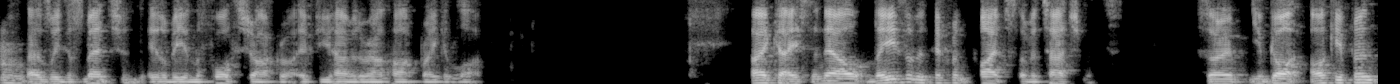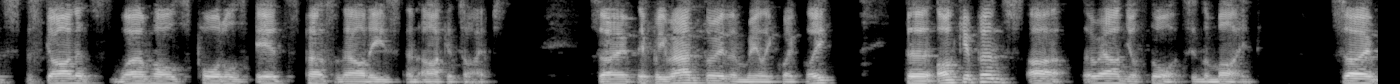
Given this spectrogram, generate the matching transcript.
as we just mentioned, it'll be in the fourth chakra if you have it around heartbreak and love. Okay, so now these are the different types of attachments. So you've got occupants, discarnates, wormholes, portals, ids, personalities, and archetypes. So if we ran through them really quickly, the occupants are around your thoughts in the mind. So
